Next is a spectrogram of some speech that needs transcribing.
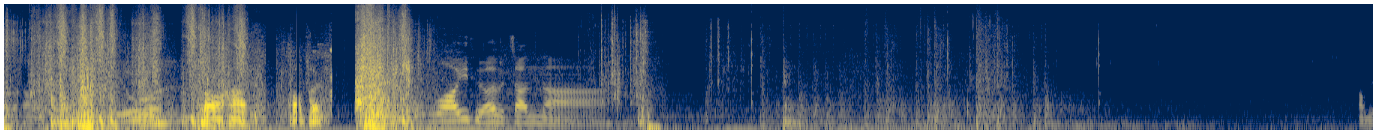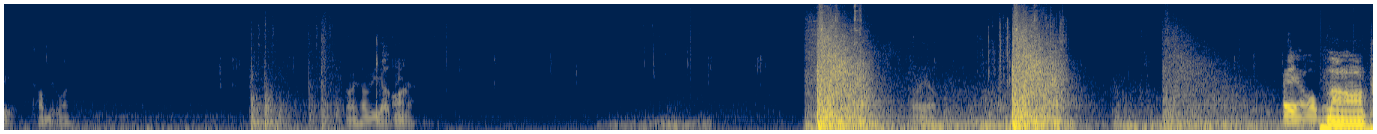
個湯屌，當下破佢。哇！呢條友係咪真啊？Tommy Tommy one，仲喺 Tommy 右邊啊？仲喺右邊。哎呀 Long up.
